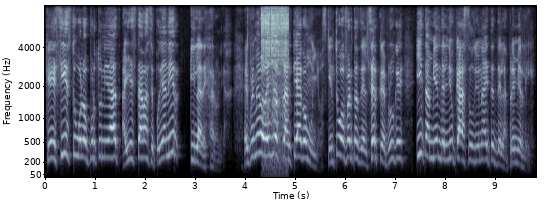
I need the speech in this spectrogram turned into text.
que sí estuvo la oportunidad, ahí estaba, se podían ir y la dejaron ir. El primero de ellos, Santiago Muñoz, quien tuvo ofertas del Cercle Brugge y también del Newcastle United de la Premier League.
